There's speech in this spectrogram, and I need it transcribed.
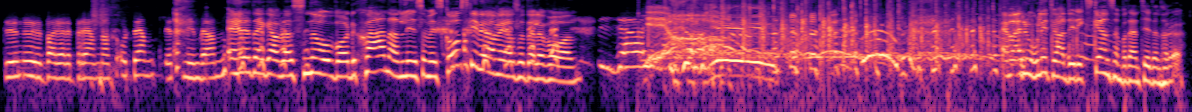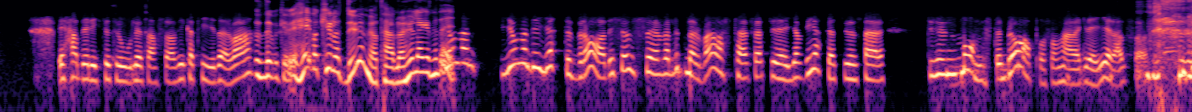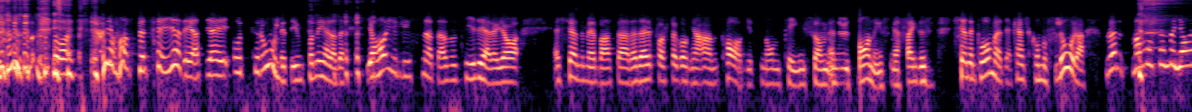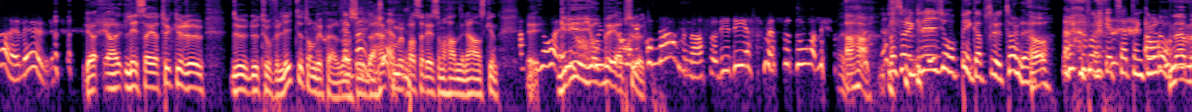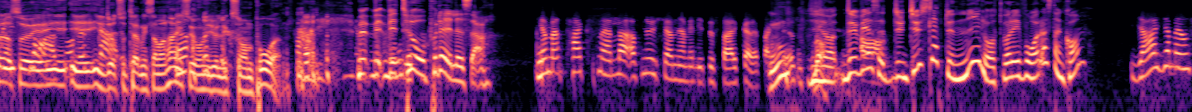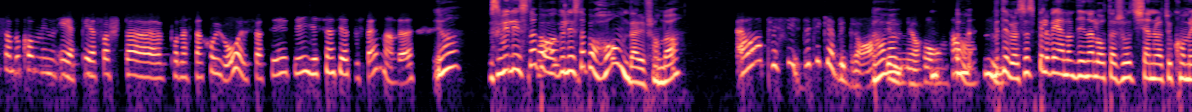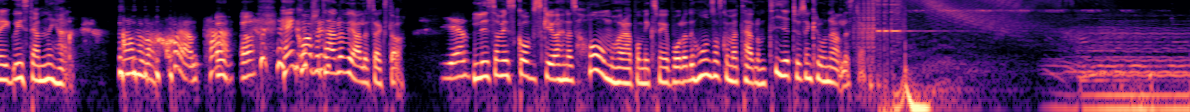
Du, nu börjar det brännas ordentligt min vän. Är det den gamla snowboardstjärnan Lisa Miskovsky vi har med oss på telefon? Ja, Det var roligt vi hade i Riksgränsen på den tiden hörru. vi hade riktigt roligt alltså. Vilka tider va? Hej vad kul att du är med och tävlar. Hur är läget med dig? Ja men, jo, men det är jättebra. Det känns eh, väldigt nervöst här för att eh, jag vet att du är så här du är monsterbra på sådana här grejer alltså. så, jag måste säga det att jag är otroligt imponerad. Jag har ju lyssnat alltså, tidigare jag, jag känner mig bara så här, det där är första gången jag har antagit någonting som en utmaning som jag faktiskt känner på mig att jag kanske kommer att förlora. Men man måste ändå göra det, eller hur? Ja, ja, Lisa, jag tycker du, du, du tror för litet om dig själv. Alltså, det här kommer att passa dig som handen i handsken. Alltså, Eh, jag Gry är jobbig, dålig absolut. på namn alltså, det är det som är så dåligt. Aha. Vad sa du? Grej jobbig, absolut. Sa du det? Ja. På vilket sätt tänker du då? Nej men alltså i, Skitbra, i ska. idrotts och tävlingssammanhang så är hon ju liksom på en. Men vi, vi tror på dig Lisa. Ja men tack snälla, alltså, nu känner jag mig lite starkare faktiskt. Ja, du, vet, så, du, du släppte en ny låt. Var det i våras den kom? Jajamensan, då kom min EP första på nästan sju år så att det, det känns jättespännande. Ja. Ska vi lyssna på, vi lyssnar på Home därifrån då? Ja precis, det tycker jag blir bra. Ja, vad- Umeå Home. Ja. Ja. men Det är bra. Så spelar vi en av dina låtar så känner du att du kommer i, i stämning här. ja men vad skönt, tack. Ja. Häng kvar så tävlar vi alldeles strax då. Yes. Lisa Miskovsky och hennes Home har här på Mix Megapol och det är hon som ska vara med och tävla om 10 000 kronor alldeles strax.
